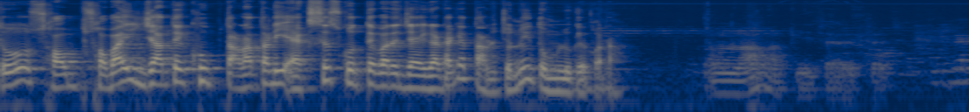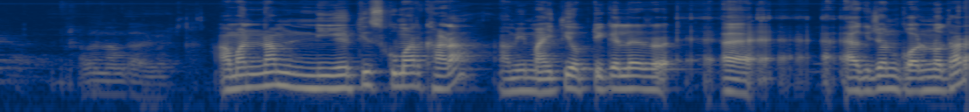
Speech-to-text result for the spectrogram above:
তো সব, সবাই যাতে খুব তাড়াতাড়ি অ্যাক্সেস করতে পারে জায়গাটাকে, তার জন্যই তমলুকে করা আমার নাম আর কি চাই- চাই- আপনার নামটা আরেকবার আমার নাম নিয়তিশ কুমার খাঁড়া, আমি মাইতি অপটিক্যালের একজন কর্ণধার,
